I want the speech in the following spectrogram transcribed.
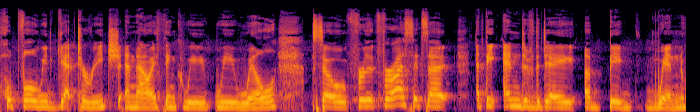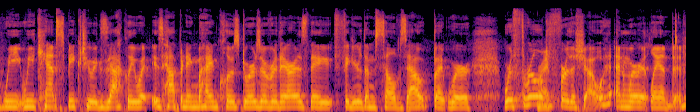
hopeful we'd get to reach, and now I think we we will. So for for us, it's a at the end of the day a big win. We we can't speak to exactly what is happening behind closed doors over there as they figure themselves out, but we're we're thrilled right. for the show and where it landed.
